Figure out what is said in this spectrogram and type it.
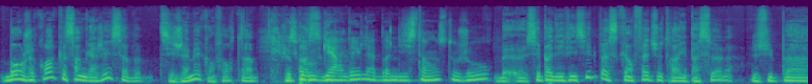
Bon, je crois que s'engager, ça, c'est jamais confortable. Est-ce que vous gardez la bonne distance toujours? Ben, euh, C'est pas difficile parce qu'en fait, je travaille pas seul. Je suis pas,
